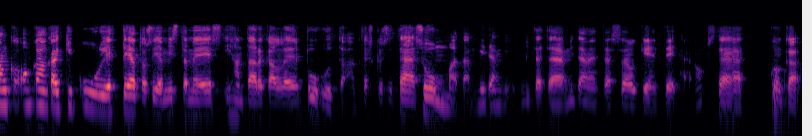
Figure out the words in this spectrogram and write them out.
onko, onkohan kaikki kuulijat tietoisia, mistä me edes ihan tarkalleen puhutaan. Pitäisikö se tämä summata, mitä, mitä, tämä, mitä me tässä oikein tehdään? Onko tämä, kuinka,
